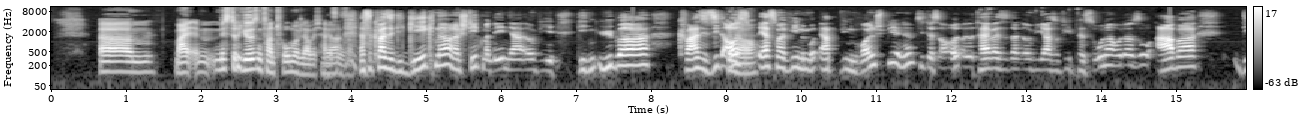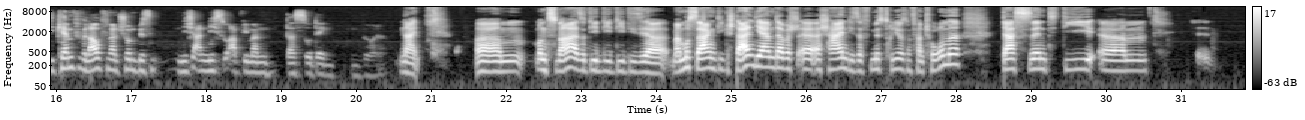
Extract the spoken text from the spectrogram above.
Ähm, mein, im mysteriösen Phantome, glaube ich, heißen Ja. sie. Das sind quasi die Gegner und dann steht man denen ja irgendwie gegenüber. Quasi sieht Genau. aus erstmal wie in einem, ja, wie in einem Rollenspiel, ne? Sieht das auch, äh, teilweise dann irgendwie ja so wie Persona oder so, aber die Kämpfe laufen dann schon ein bisschen nicht an, nicht so ab, wie man das so denken würde. Nein. Ähm, und zwar, also die, die, die, dieser, man muss sagen, die Gestalten, die einem da äh, erscheinen, diese mysteriösen Phantome, das sind die, ähm, äh,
